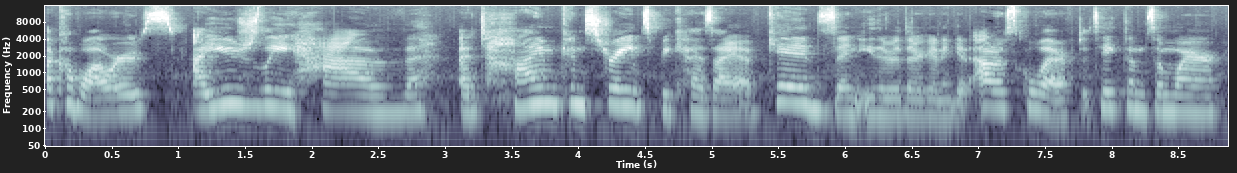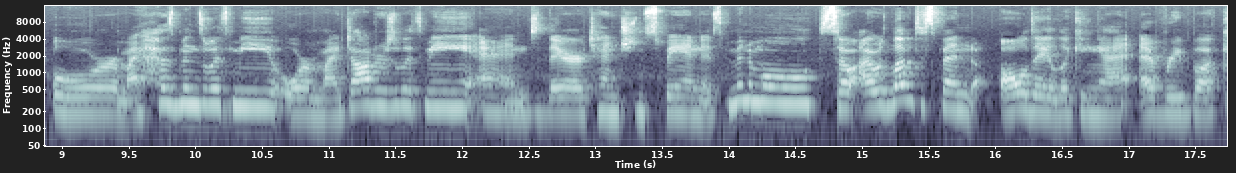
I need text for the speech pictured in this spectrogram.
A couple hours. I usually have a time constraint because I have kids and either they're gonna get out of school, I have to take them somewhere, or my husband's with me, or my daughter's with me, and their attention span is minimal. So I would love to spend all day looking at every book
